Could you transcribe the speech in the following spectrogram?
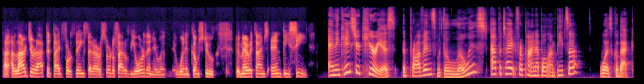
a, a larger appetite for things that are sort of out of the ordinary when, when it comes to the Maritimes and BC. And in case you're curious, the province with the lowest appetite for pineapple on pizza was Quebec.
